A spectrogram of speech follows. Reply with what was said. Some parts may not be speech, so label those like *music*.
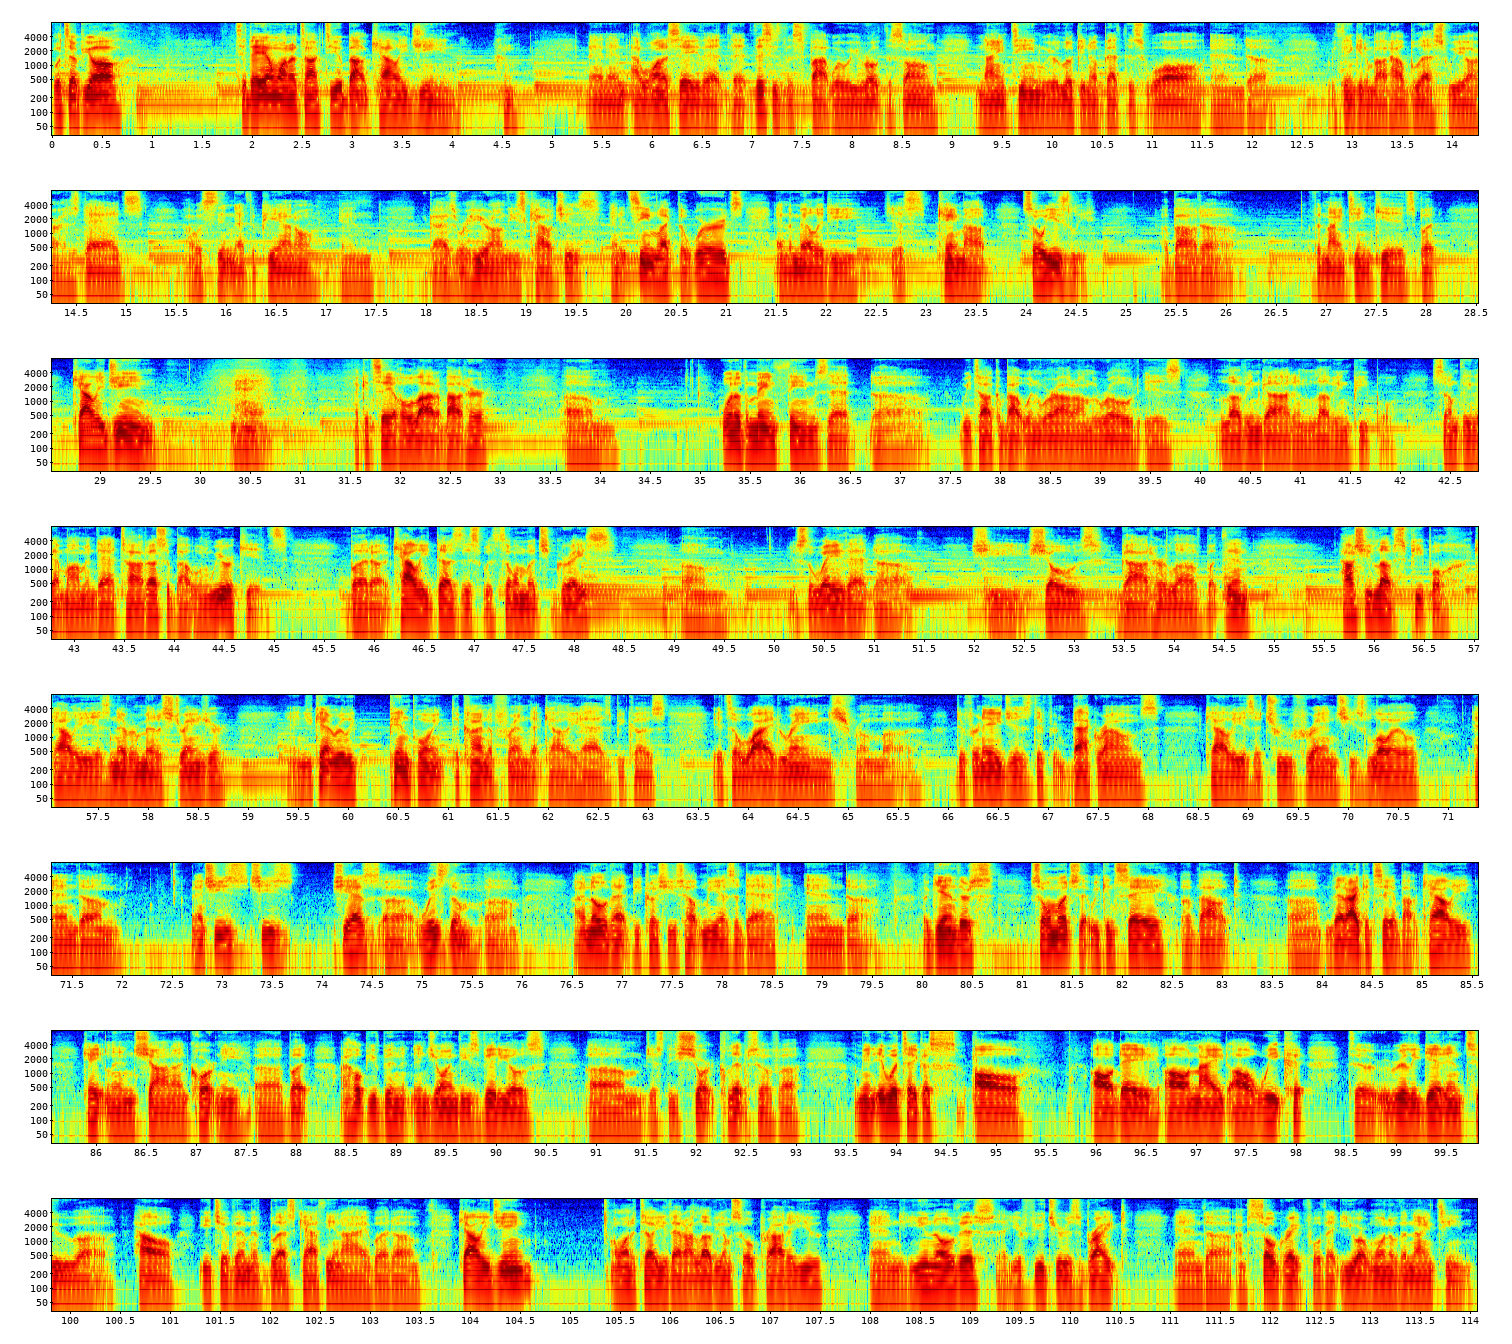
What's up, y'all? Today I want to talk to you about Kallie Jean. *laughs* Man, and I want to say that, that this is the spot where we wrote the song 19. We were looking up at this wall and uh, we're thinking about how blessed we are as dads. I was sitting at the piano and the guys were here on these couches and it seemed like the words and the melody just came out so easily about uh, the 19 kids. But Kallie Jean, I could say a whole lot about her. Um, one of the main themes that uh, we talk about when we're out on the road is loving God and loving people, something that mom and dad taught us about when we were kids. But uh, Kallie does this with so much grace. Um, just the way that uh, she shows God her love, but then how she loves people. Kallie has never met a stranger, and you can't really pinpoint the kind of friend that Kallie has because it's a wide range from uh, different ages, different backgrounds. Kallie is a true friend. She's loyal, and um, man, she's she's she has uh, wisdom. Um, I know that because she's helped me as a dad. And uh, again, there's so much that we can say about uh, that I could say about Kallie, Caitlin, Shauna, and Courtney. Uh, but I hope you've been enjoying these videos, um, just these short clips of. Uh, I mean, it would take us all, all day, all night, all week *laughs* to really get into uh, how each of them have blessed Kathy and I. But um, Kallie Jean, I want to tell you that I love you. I'm so proud of you. And you know this, your future is bright. And uh, I'm so grateful that you are one of the 19.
